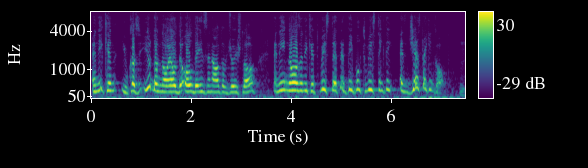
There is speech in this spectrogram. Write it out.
and he can because you don't know all the all the ins and outs of Jewish law, and he knows and he can twist it, and people twisting things. It's just like in court.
